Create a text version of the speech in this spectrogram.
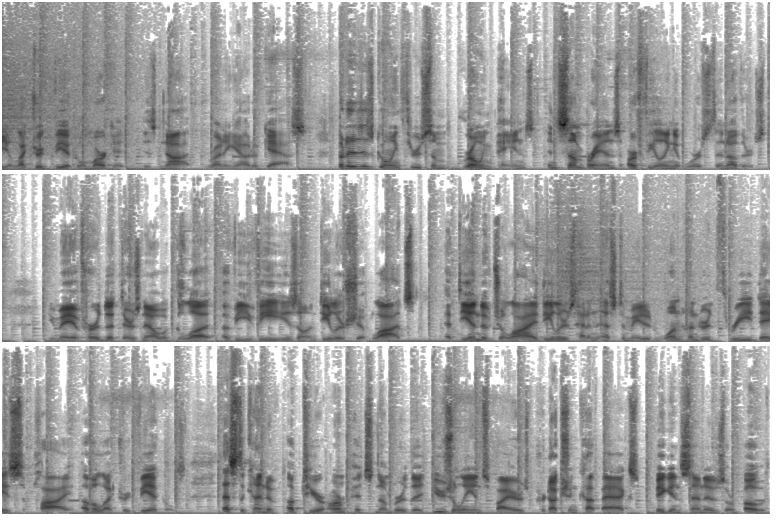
The electric vehicle market is not running out of gas, but it is going through some growing pains, and some brands are feeling it worse than others. You may have heard that there's now a glut of EVs on dealership lots. At the end of July, dealers had an estimated 103 days supply of electric vehicles. That's the kind of up to your armpits number that usually inspires production cutbacks, big incentives, or both.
